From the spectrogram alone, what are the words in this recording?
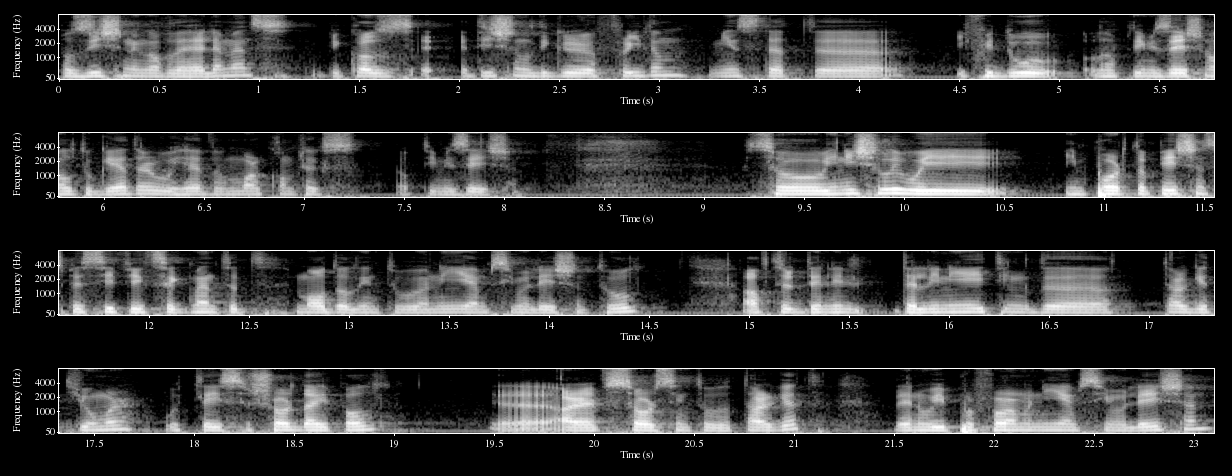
positioning of the elements because additional degree of freedom means that uh, if we do the optimization all together, we have a more complex optimization. So initially we import the patient-specific segmented model into an EM simulation tool. After delineating the target tumor, we place a short dipole uh, RF source into the target. Then we perform an EM simulation.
